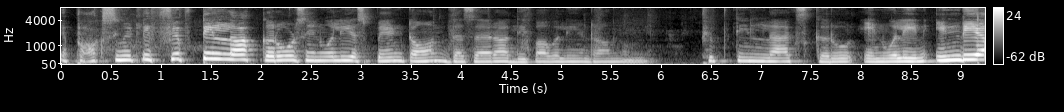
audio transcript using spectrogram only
Approximately 15 lakh crores annually spent on Dasara, Deepavali and Ramnavami. 15 lakhs crore annually in India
